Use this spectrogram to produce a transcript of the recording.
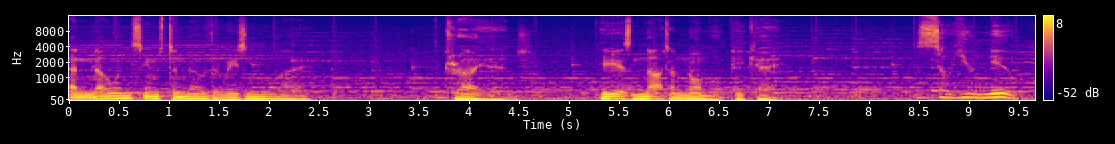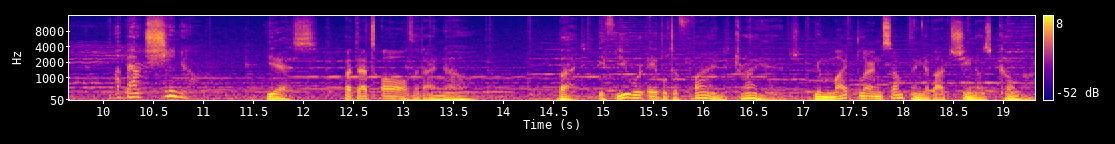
and no one seems to know the reason why. Tri-Edge. He is not a normal PK. So you knew about Shino? Yes, but that's all that I know. But if you were able to find Tri-Edge, you might learn something about Shino's coma.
